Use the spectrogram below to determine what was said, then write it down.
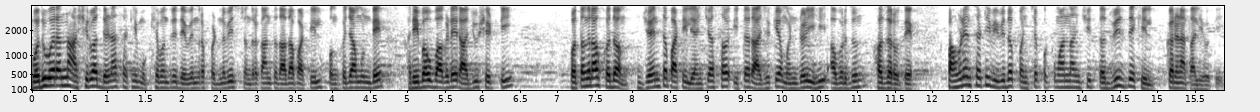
वधूवरांना आशीर्वाद देण्यासाठी मुख्यमंत्री देवेंद्र फडणवीस चंद्रकांत दादा पाटील पंकजा मुंडे हरिभाऊ बागडे राजू शेट्टी पतंगराव कदम जयंत पाटील यांच्यासह इतर राजकीय मंडळीही आवर्जून हजर होते. पाहुण्यांसाठी विविध पंचपक्वानांची तजवीज देखील करण्यात आली होती.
